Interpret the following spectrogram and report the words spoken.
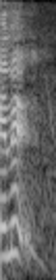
in it.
